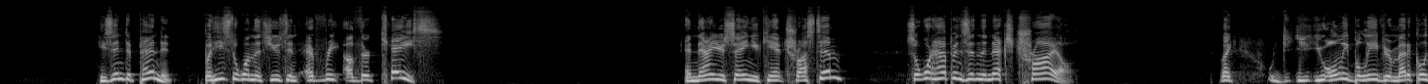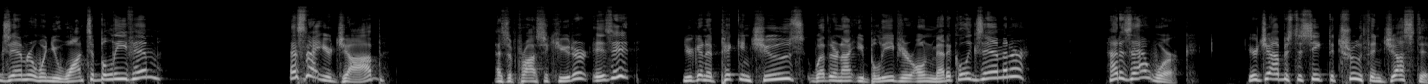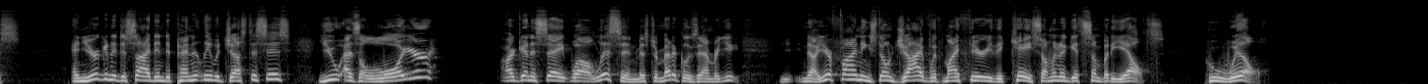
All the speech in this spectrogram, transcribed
He's independent, but he's the one that's used in every other case. And now you're saying you can't trust him? So, what happens in the next trial? Like, you only believe your medical examiner when you want to believe him? That's not your job as a prosecutor, is it? You're going to pick and choose whether or not you believe your own medical examiner? How does that work? Your job is to seek the truth and justice. And you're going to decide independently what justice is? You, as a lawyer, are going to say, well, listen, Mr. Medical Examiner, you, you, no, your findings don't jive with my theory of the case, so I'm going to get somebody else who will.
